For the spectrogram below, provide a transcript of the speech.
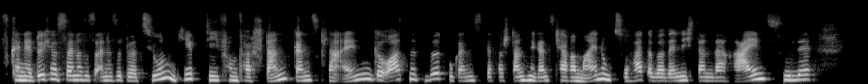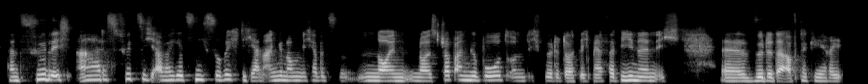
es kann ja durchaus sein, dass es eine Situation gibt, die vom Verstand ganz klar eingeordnet wird, wo ganz der Verstand eine ganz klare Meinung zu hat. Aber wenn ich dann da rein fühle, dann fühle ich, ah, das fühlt sich aber jetzt nicht so richtig an. Angenommen, ich habe jetzt ein neuen, neues Jobangebot und ich würde deutlich mehr verdienen. Ich äh, würde da auf der Karriere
